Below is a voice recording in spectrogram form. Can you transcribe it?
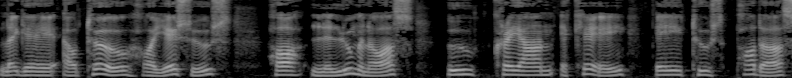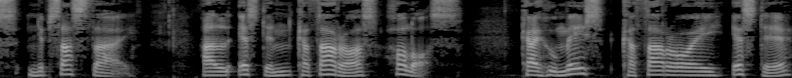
Lege auto ha Jesus ha leluminos, u crean ece e tus podas nipsasthai, al estin katharos holos, cae humes katharoi este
